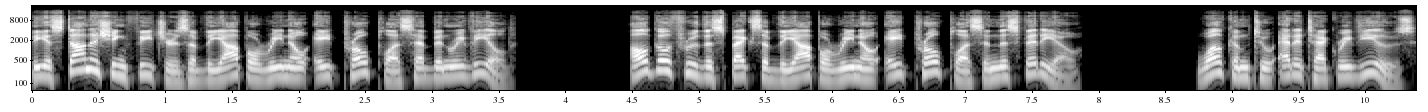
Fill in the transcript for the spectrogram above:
The astonishing features of the Oppo Reno 8 Pro Plus have been revealed. I'll go through the specs of the Oppo Reno 8 Pro Plus in this video. Welcome to Etitech Reviews.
